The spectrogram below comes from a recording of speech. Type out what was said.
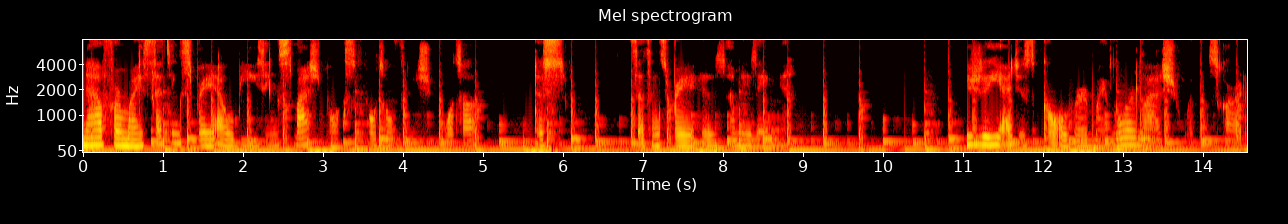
Now for my setting spray, I will be using Smashbox Photo Finish Water. This setting spray is amazing. Usually I just go over my lower lash with mascara at the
